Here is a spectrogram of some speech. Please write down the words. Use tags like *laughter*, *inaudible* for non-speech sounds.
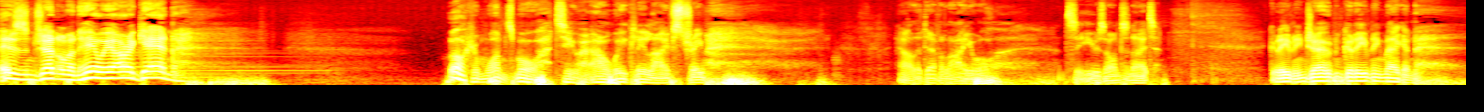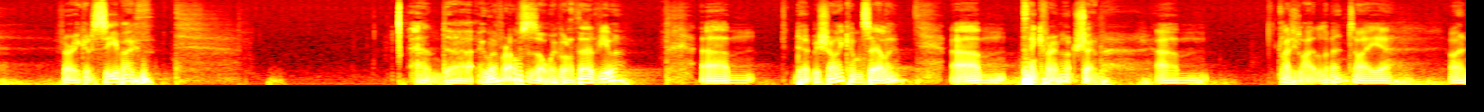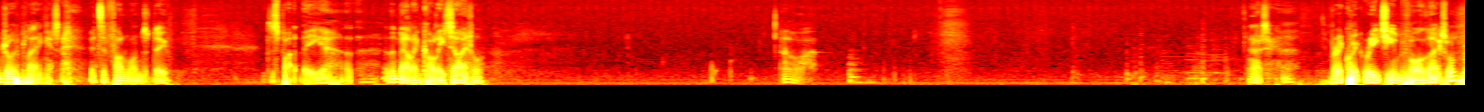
Ladies and gentlemen, here we are again. Welcome once more to our weekly live stream. How the devil are you all? Let's see who's on tonight. Good evening, Joan. Good evening, Megan. Very good to see you both. And uh, whoever else is on, we've got a third viewer. Um, don't be shy, come say hello. Um, thank you very much, Joan. Um, glad you like the lament. I uh, I enjoy playing it. *laughs* It's a fun one to do, despite the uh, the melancholy title. Oh. Right, very quick retune before the next one.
